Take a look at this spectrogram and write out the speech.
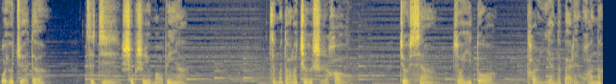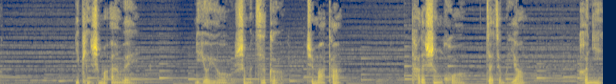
我又觉得自己是不是有毛病啊？怎么到了这个时候，就想做一朵？讨人厌的白莲花呢？你凭什么安慰？你又有什么资格去骂他？他的生活再怎么样，和你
